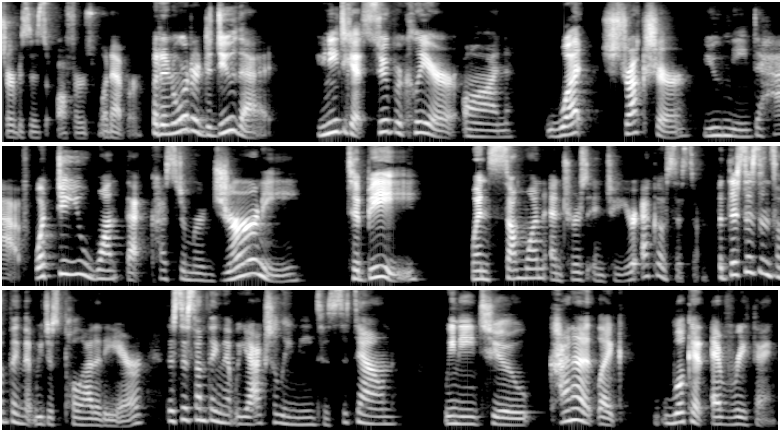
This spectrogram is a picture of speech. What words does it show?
services, offers, whatever. But in order to do that, you need to get super clear on what structure you need to have. What do you want that customer journey to be when someone enters into your ecosystem? But this isn't something that we just pull out of the air. This is something that we actually need to sit down. We need to kind of like look at everything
